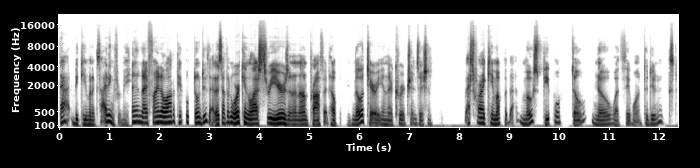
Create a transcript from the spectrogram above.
that became an exciting for me. And I find a lot of people don't do that. As I've been working the last three years in a nonprofit helping military in their career transition, that's where I came up with that. Most people don't know what they want to do next.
